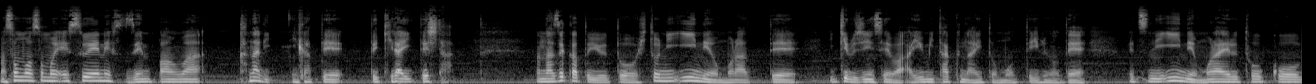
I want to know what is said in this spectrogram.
まあ、そもそも SNS 全般はかなり苦手で嫌いでした。まあ、なぜかというと人に「いいね」をもらって生きる人生は歩みたくないと思っているので別に「いいね」をもらえる投稿を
